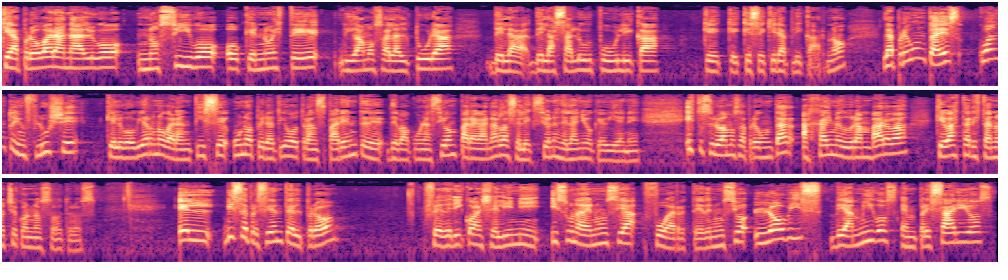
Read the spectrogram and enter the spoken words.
que aprobaran algo nocivo o que no esté, digamos, a la altura de la, salud pública que- que se quiere aplicar. ¿no? La pregunta es, ¿cuánto influye que el gobierno garantice un operativo transparente de, vacunación para ganar las elecciones del año que viene? Esto se lo vamos a preguntar a Jaime Durán Barba, que va a estar esta noche con nosotros. El vicepresidente del PRO, Federico Angelini, hizo una denuncia fuerte. Denunció lobbies de amigos empresarios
